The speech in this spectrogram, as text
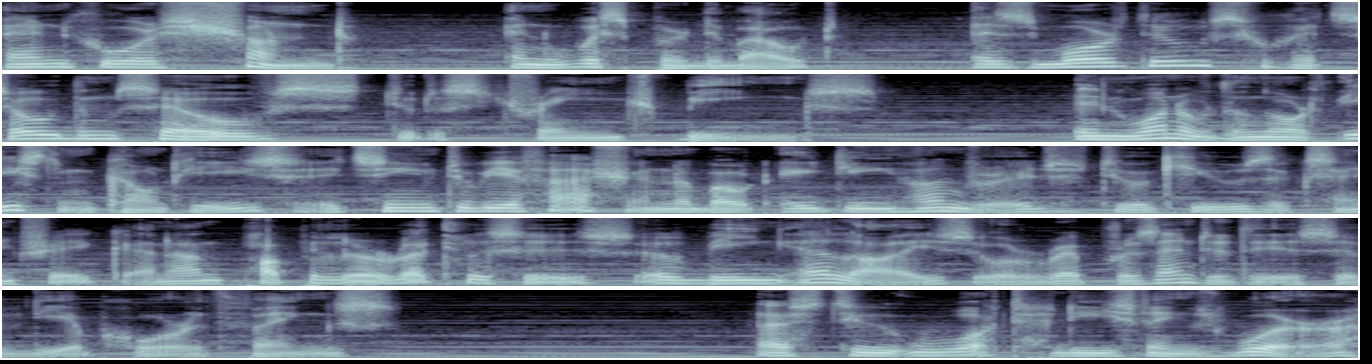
and who are shunned and whispered about as mortals who had sold themselves to the strange beings. In one of the northeastern counties, it seemed to be a fashion about 1800 to accuse eccentric and unpopular recluses of being allies or representatives of the abhorred things. As to what these things were,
